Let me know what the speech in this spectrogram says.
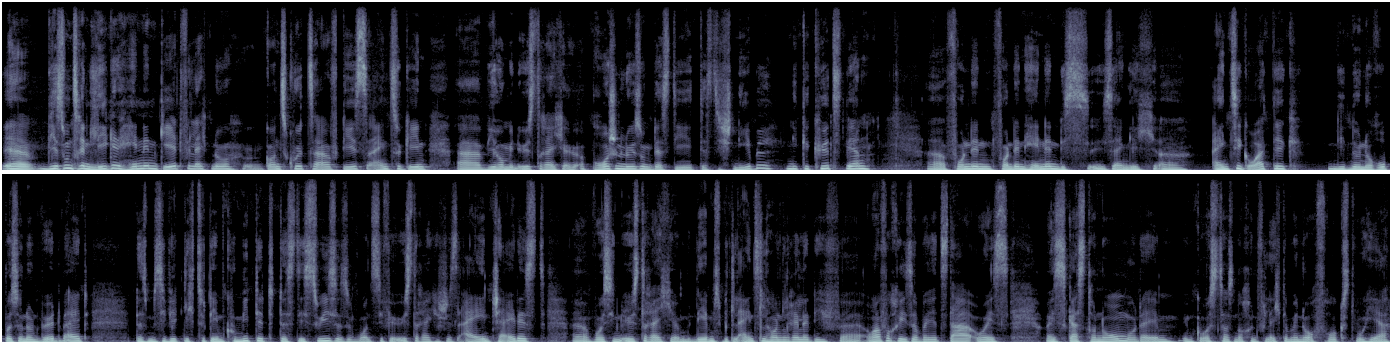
Äh, wie es unseren Legehennen geht, vielleicht noch ganz kurz auf das einzugehen. Äh, wir haben in Österreich eine Branchenlösung, dass die, dass die Schnäbel nicht gekürzt werden. Äh, äh, von, den, von den Hennen, das ist eigentlich äh, einzigartig, nicht nur in Europa, sondern weltweit dass man sich wirklich zu dem committet, dass das so ist. Also wenn du dich für österreichisches Ei entscheidest, äh, was in Österreich im Lebensmitteleinzelhandel relativ äh, einfach ist, aber jetzt da als, als Gastronom oder im, im Gasthaus noch vielleicht einmal nachfragst, woher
